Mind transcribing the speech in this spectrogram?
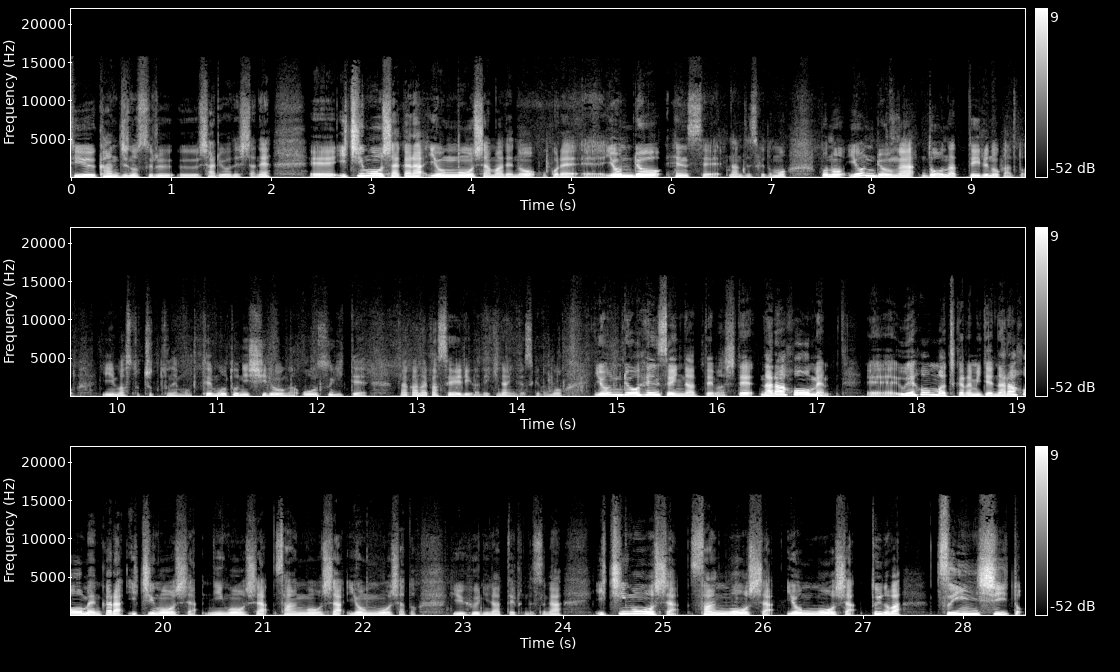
っていう感じのする車両でしたね、えー、1号車から4号車までのこれ、えー、4両編成なんですけどもこの4両がどうなっているのかと言いますとちょっとねもう手元に資料が多すぎてなかなか整理ができないんですけども4両編成になってまして奈良方面、えー、上本町から見て奈良方面から1号車2号車3号車4号車というふうになっているんですが1号車3号車4号車というのはツインシート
